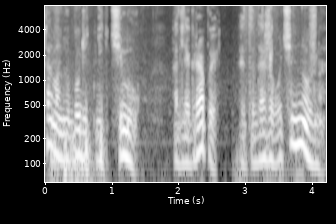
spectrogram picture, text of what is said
Там оно будет ни к чему. А для граппы это даже очень нужно.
